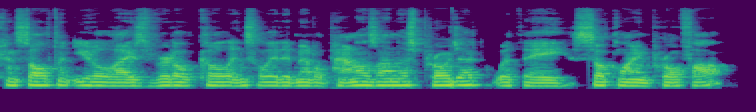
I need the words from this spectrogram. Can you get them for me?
consultant utilized vertical insulated metal panels on this project with a silk line profile.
